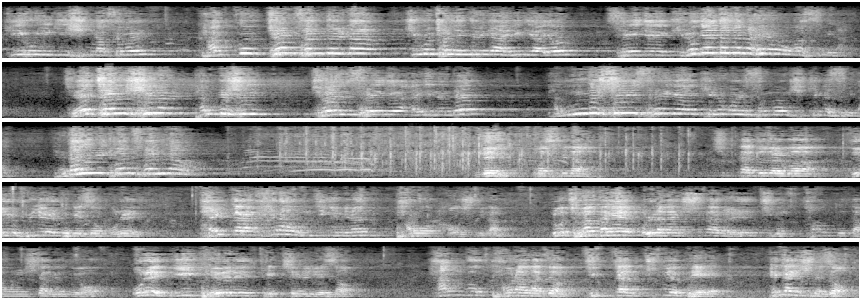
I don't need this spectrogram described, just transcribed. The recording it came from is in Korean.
기후위기 심각성을 각국 정상들과 지구촌인들에게 알리기 위하여 세계 기록에 도전하여 왔습니다. 제천시를 반드시 전 세계에 알리는데 반드시 세계 기록을 성공시키겠습니다. 대단히 감사합니다. 네, 고맙습니다. 식단 조절과 늘 훈련을 통해서 오늘 발가락 하나 움직이면 바로 아웃입니다. 그리고 정확하게 올라간 시간을 지금 카운트다운을 시작했고요. 오늘 이 대회를 개최를 위해서 한국 다문화가정 직장 축구협회 회장이시면서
